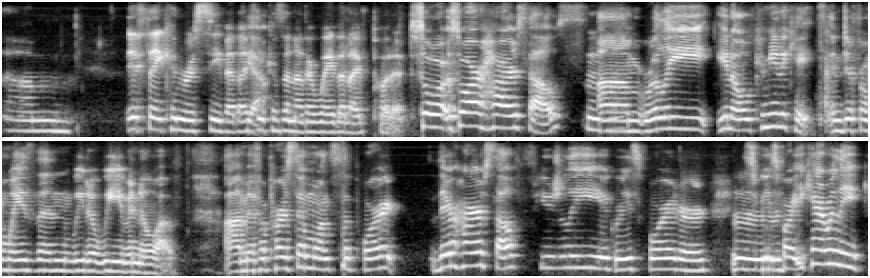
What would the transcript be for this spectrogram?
um, if they can receive it. I yeah. think is another way that I've put it. So so our higher selves mm-hmm. um, really you know communicates in different ways than we do, we even know of. Um, if a person wants support their higher self usually agrees for it or mm. disagrees for it. You can't really,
